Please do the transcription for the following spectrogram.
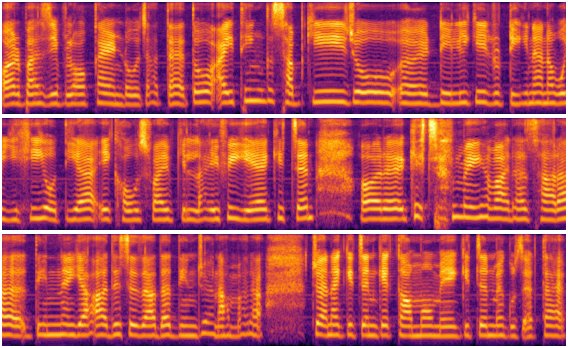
और बस ये ब्लॉग का एंड हो जाता है। तो आई थिंक सबकी जो डेली की रूटीन है ना, वो यही होती है। एक हाउस वाइफ की लाइफ ही ये है किचन और किचन में ही हमारा सारा दिन या आधे से ज़्यादा दिन जो है ना हमारा, जो है ना किचन के कामों में, किचन में गुजरता है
